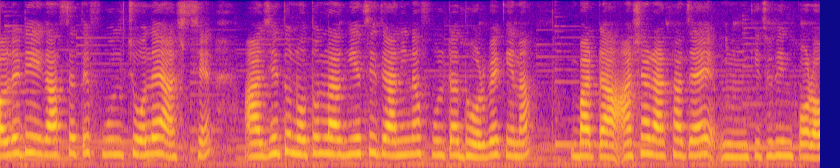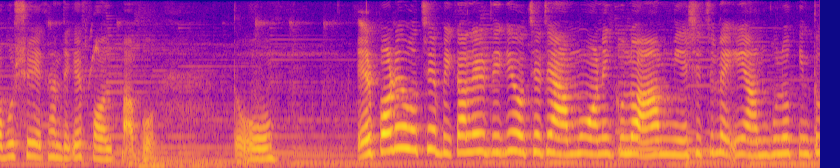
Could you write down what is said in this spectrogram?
অলরেডি এই গাছটাতে ফুল চলে আসছে। আর যেহেতু নতুন লাগিয়েছি, জানি না ফুলটা ধরবে কিনা। বাট আশা রাখা যায় কিছুদিন পর অবশ্যই এখান থেকে ফল পাবো। তো, এরপরে হচ্ছে বিকালের দিকে হচ্ছে যে আম্মু অনেকগুলো আম নিয়ে এসেছিল। এই আমগুলো কিন্তু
